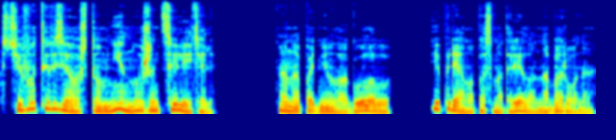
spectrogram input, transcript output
С чего ты взял, что мне нужен целитель?» Она подняла голову и прямо посмотрела на барона.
